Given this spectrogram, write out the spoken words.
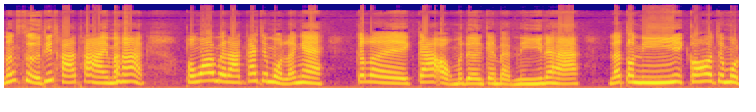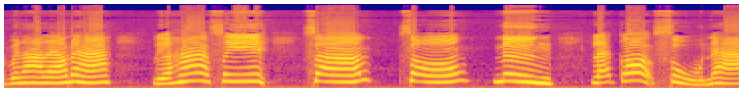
หนังสือที่ท้าทายมาก เพราะว่าเวลาใกล้จะหมดแล้วไงก็เลยกล้าออกมาเดินกันแบบนี้นะคะ แล้วตอนนี้ก็จะหมดเวลาแล้วนะคะเหลือห้าสี่สาม สองหนึ่งและก็ศูนย์นะคะ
